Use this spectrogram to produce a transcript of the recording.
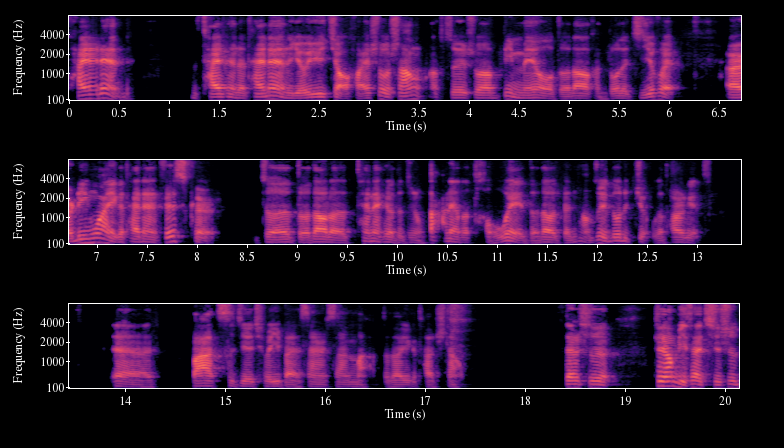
tight end。Titan 的 Titan 由于脚踝受伤，所以说并没有得到很多的机会，而另外一个 Titan Fisker 则得到了 t e n n e h i l l 的这种大量的投喂，得到本场最多的九个 target，呃，八次接球一百三十三码，得到一个 touchdown。但是这场比赛其实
